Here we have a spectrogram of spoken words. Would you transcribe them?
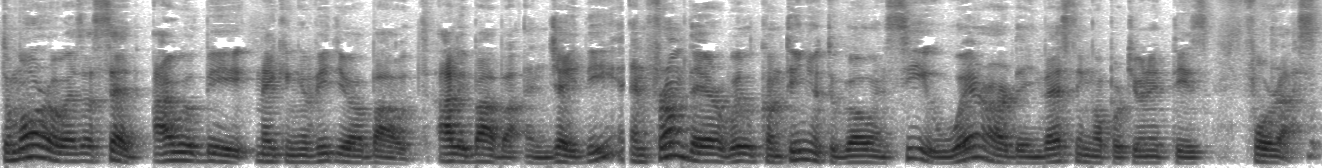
Tomorrow, as I said, I will be making a video about Alibaba and JD, and from there we'll continue to go and see where are the investing opportunities for us.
